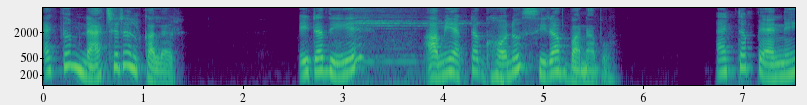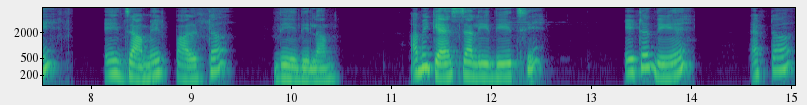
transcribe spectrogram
একদম ন্যাচারাল কালার। এটা দিয়ে আমি একটা ঘন সিরাপ বানাবো। একটা প্যানে এই জামের পালটা দিয়ে দিলাম। আমি গ্যাস জ্বালিয়ে দিয়েছি। এটা দিয়ে একটা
